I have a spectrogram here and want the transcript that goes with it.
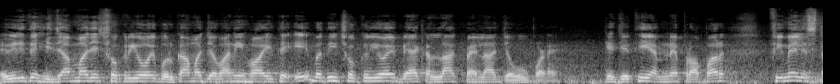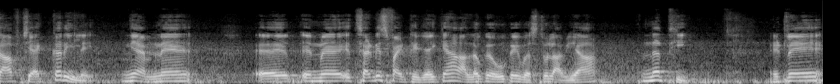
એવી રીતે હિજાબમાં જે છોકરીઓ હોય, બુરકામાં જવાની હોય, તે એ બધી છોકરીઓએ બે કલાક પહેલાં જવું પડે કે જેથી એમને પ્રોપર ફિમેલ સ્ટાફ ચેક કરી લે. ને એમને એમને સેટિસ્ફાઈડ થઈ જાય કે હા, આ લોકો એવું કંઈ વસ્તુ લાવ્યા નથી. એટલે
